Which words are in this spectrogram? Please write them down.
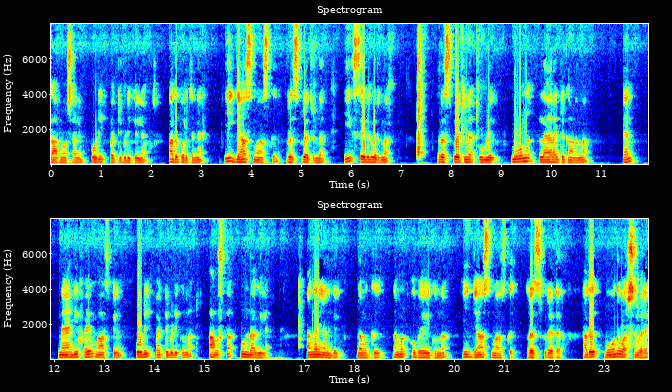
കാരണവശാലും പൊടി പറ്റി പിടിക്കില്ല അതുപോലെ തന്നെ ഈ ഗ്യാസ് മാസ്ക് റെസ്പിറേറ്ററിന്റെ ഈ സൈഡിൽ വരുന്ന റെസ്പിറേറ്ററിന്റെ ഉള്ളിൽ മൂന്ന് ലെയറായിട്ട് കാണുന്ന എൻ നയന്റി ഫൈവ് മാസ്കിലും പൊടി പറ്റി പിടിക്കുന്ന അവസ്ഥ ഉണ്ടാകില്ല. അങ്ങനെയാണെങ്കിൽ നമുക്ക് നമ്മൾ ഉപയോഗിക്കുന്ന ഈ ഗ്യാസ് മാസ്ക് റെസ്പിറേറ്റർ അത് മൂന്ന് വർഷം വരെ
